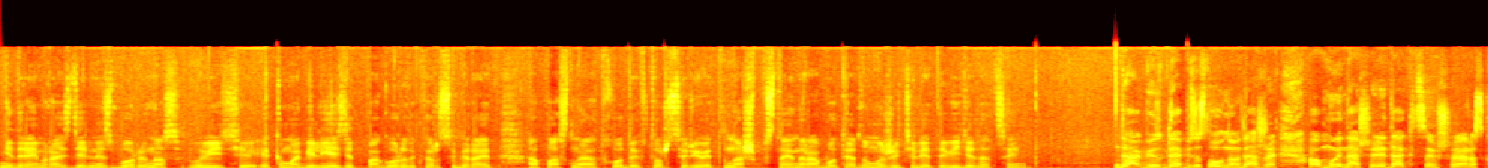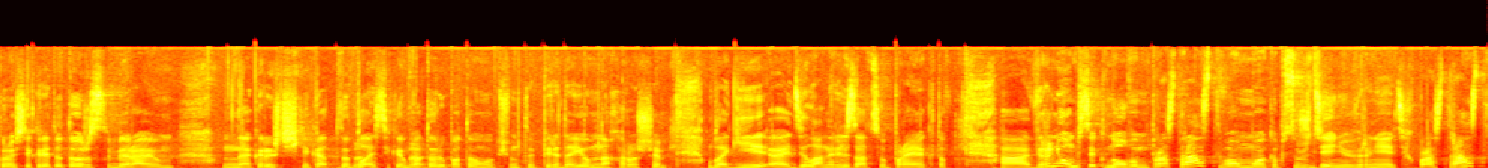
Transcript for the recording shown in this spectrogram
внедряем раздельные сборы. У нас, вы видите, экомобиль ездит по городу, который собирает опасные отходы и вторсырье. Это наша постоянная работа. Я думаю, жители это видят, оценят. Да, да, безусловно, даже а, мы, наша редакция, уж раскрою секреты, тоже собираем крышечки да, пластиковые, да. которые потом, в общем-то, передаем на хорошие, благие э, дела, на реализацию проектов. А, вернемся к новым пространствам, к обсуждению, вернее, этих пространств.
